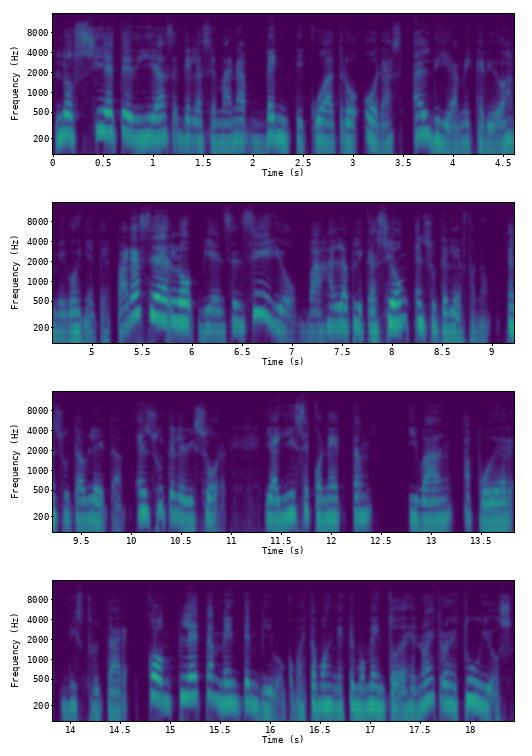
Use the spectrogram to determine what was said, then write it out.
los siete días de la semana, 24 horas al día, mis queridos amigos oyentes. Para hacerlo, bien sencillo, bajan la aplicación en su teléfono, en su tableta, en su televisor y allí se conectan y van a poder disfrutar completamente en vivo, como estamos en este momento desde nuestros estudios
